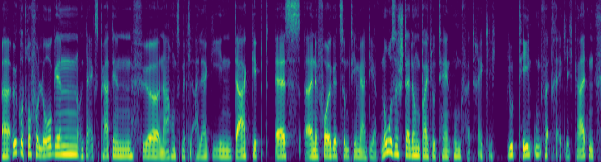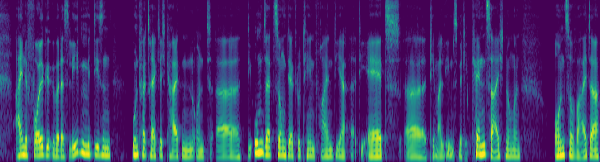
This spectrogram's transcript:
äh, Ökotrophologin und eine Expertin für Nahrungsmittelallergien. Da gibt es eine Folge zum Thema Diagnosestellung bei Glutenunverträglich Glutenunverträglichkeiten, eine Folge über das Leben mit diesen Unverträglichkeiten und äh, die Umsetzung der glutenfreien Di äh, Diät, äh, Thema Lebensmittelkennzeichnungen und so weiter.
